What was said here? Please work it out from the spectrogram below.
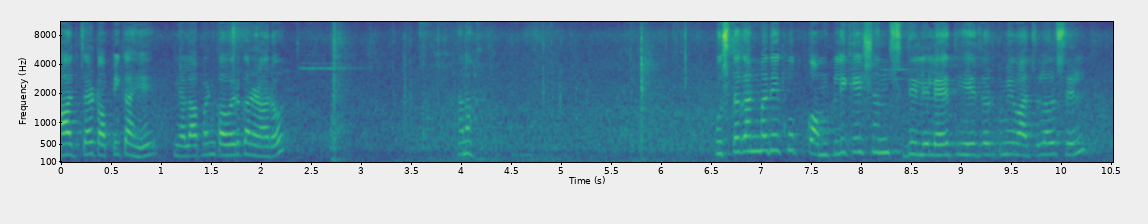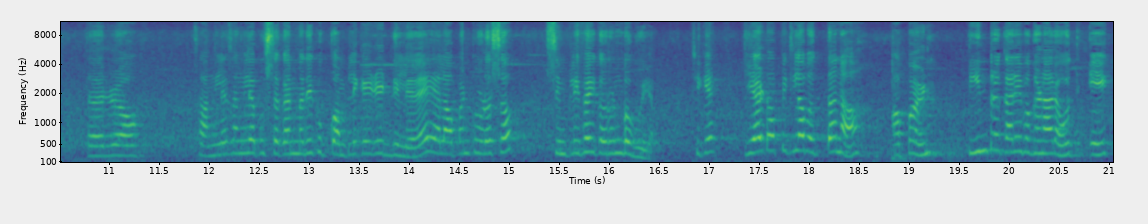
हा आजचा टॉपिक आहे. याला आपण कवर करणार आहोत. है ना? पुस्तकांमध्ये खूप कॉम्प्लिकेशन्स दिलेले आहेत. हे जर तुम्ही वाचलं असेल तर चांगल्या चांगल्या पुस्तकांमध्ये खूप कॉम्प्लिकेटेड दिलेलं आहे. याला आपण थोडंसं सिम्प्लिफाय करून बघूया. ठीक आहे? या टॉपिकला बघताना आपण तीन प्रकारे बघणार आहोत. एक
